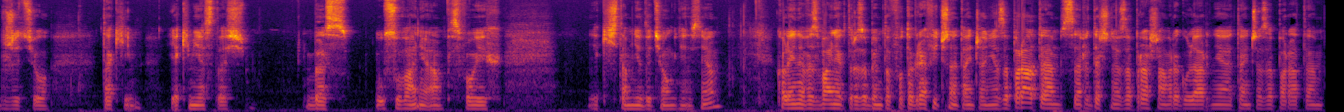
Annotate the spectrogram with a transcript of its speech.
w życiu takim, jakim jesteś, bez usuwania swoich jakichś tam niedociągnięć, nie? Kolejne wyzwanie, które zrobiłem to fotograficzne tańczenie z aparatem. Serdecznie zapraszam, regularnie tańczę z aparatem.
